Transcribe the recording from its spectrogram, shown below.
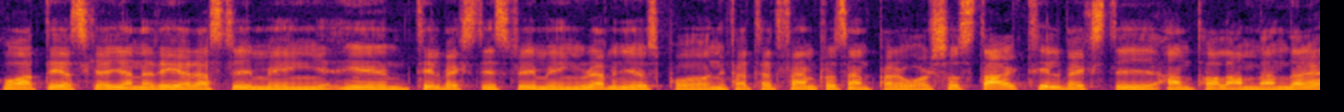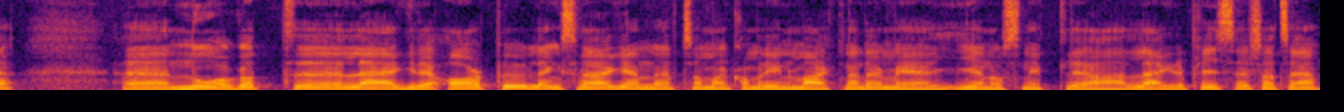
och att det ska generera streaming, tillväxt i streaming revenues på ungefär 35% per år. Så stark tillväxt i antal användare. Eh, något eh, lägre ARPU längs vägen eftersom man kommer in i marknader med genomsnittliga lägre priser. så att säga.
